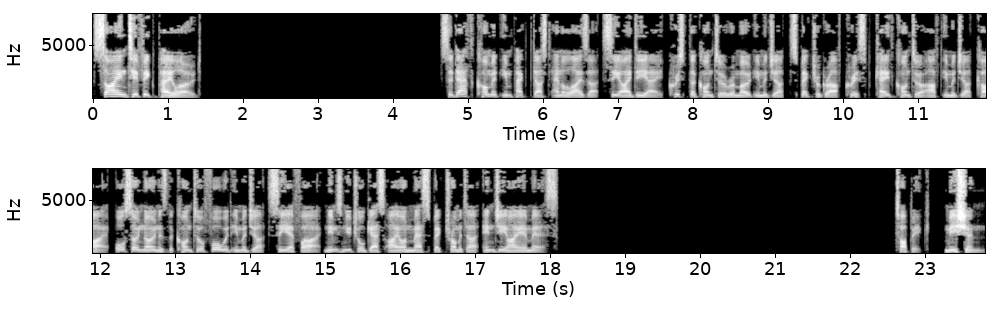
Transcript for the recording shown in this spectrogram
Scientific payload. Sadath Comet Impact Dust Analyzer (CIDA), CRISP the Contour Remote Imager, Spectrograph (CRISP), Kaythe Contour Aft Imager (KAI), also known as the Contour Forward Imager (CFI), NIMS Neutral Gas Ion Mass Spectrometer (NGIMS). Topic: Mission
